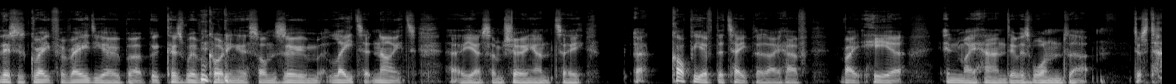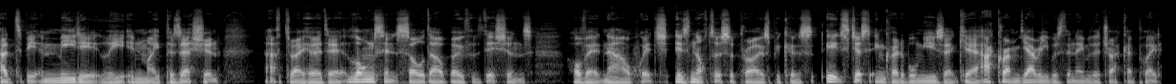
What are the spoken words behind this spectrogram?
this is great for radio, but because we're recording this on Zoom late at night, uh, yes, I'm showing Ante a copy of the tape that I have right here in my hand. It was one that just had to be immediately in my possession after I heard it. Long since sold out both editions of it now, which is not a surprise because it's just incredible music. Yeah, Akram Yari was the name of the track I played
